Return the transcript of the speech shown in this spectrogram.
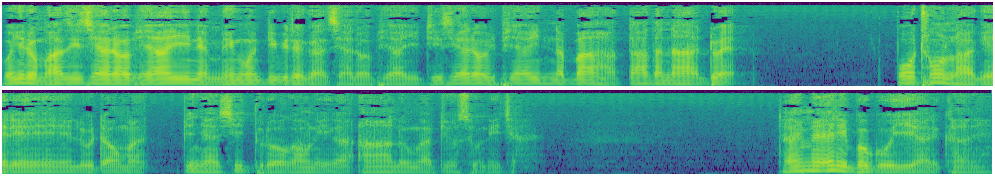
ဘုန်းကြီးတို့မာစီဆရာတော်ဘုရားကြီးနဲ့မင်းကွန်းတိပိဋကဆရာတော်ဘုရားကြီးဒီဆရာတော်ဘုရားကြီးနှစ်ပါးဟာသာသနာအတွက် ပေါ်ထွန်းလာခဲ့တယ်လို့တောင်းမှပညာရှိသူတော်ကောင်းတွေကအားလုံးကပြောဆိုနေကြတယ်။ဒါပေမဲ့အဲ့ဒီပုဂ္ဂိုလ်ကြီးရခါတယ်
